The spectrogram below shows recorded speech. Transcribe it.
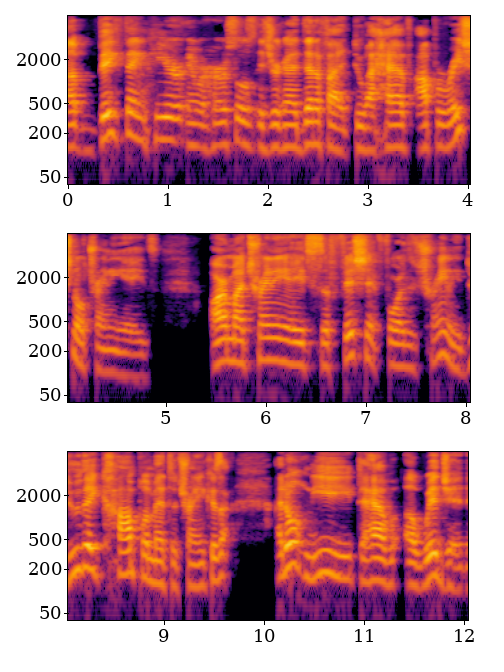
A big thing here in rehearsals is you're going to identify: Do I have operational training aids? Are my training aids sufficient for the training? Do they complement the training? Because I, I don't need to have a widget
